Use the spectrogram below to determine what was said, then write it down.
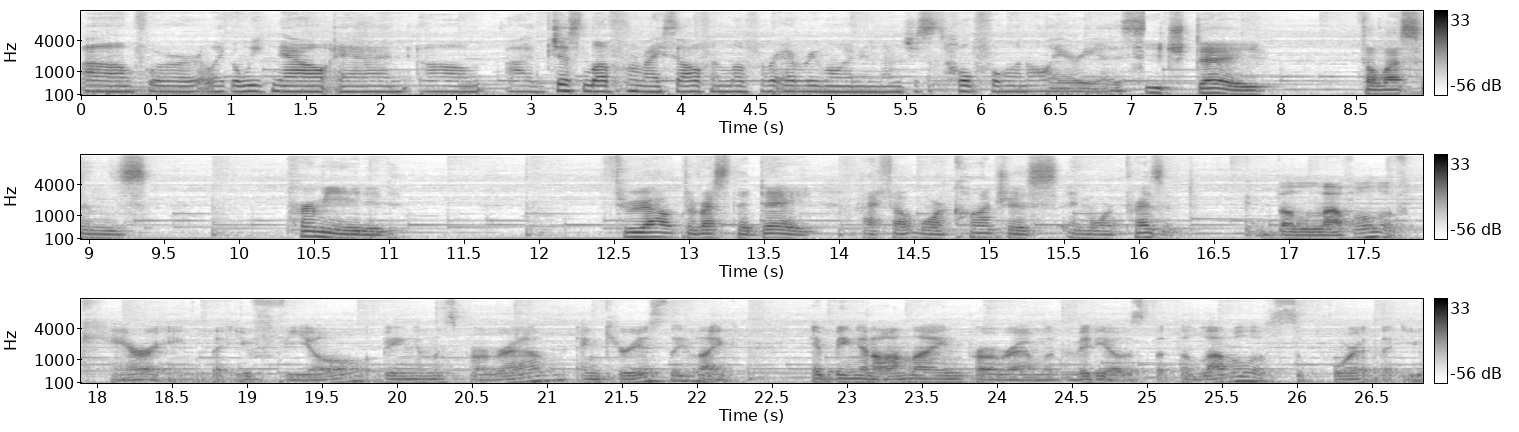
um, for like a week now, and um, I've just love for myself and love for everyone, and I'm just hopeful in all areas. Each day, the lessons permeated throughout the rest of the day, I felt more conscious and more present. The level of caring that you feel being in this program, and curiously, like it being an online program with videos, but the level of support that you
